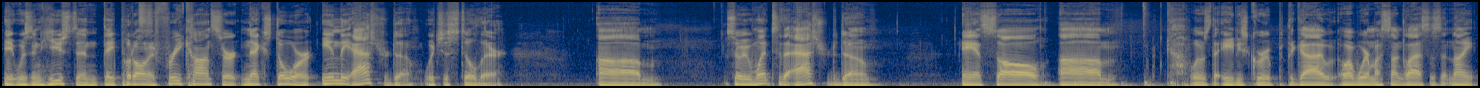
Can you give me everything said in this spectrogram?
it was in Houston. They put on a free concert next door in the Astrodome, which is still there. Um, so we went to the Astrodome and saw um, God, what was the '80s group? The guy I wear my sunglasses at night.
